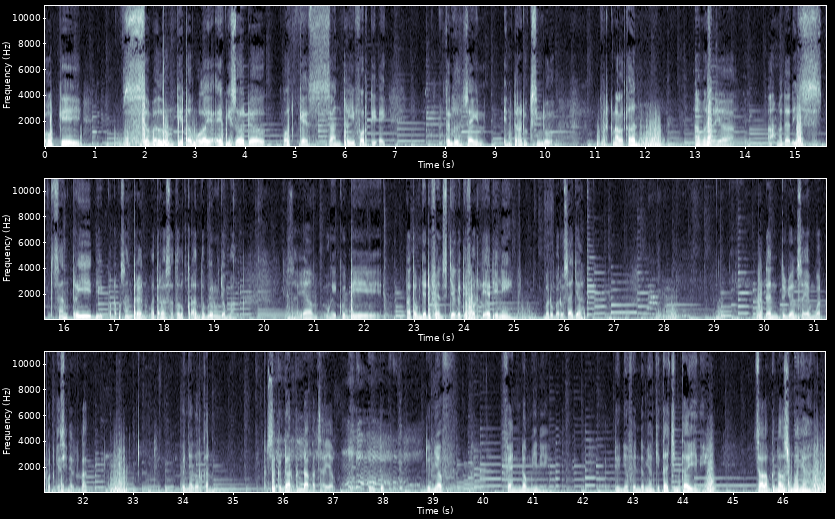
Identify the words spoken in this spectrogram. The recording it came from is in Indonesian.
Oke, sebelum kita mulai episode podcast Santri 48, tentu saya ingin introducing dulu. Perkenalkan, nama saya Ahmad Adis, santri di Pondok Pesantren Madrasatul Quran Tebirung Jombang. Saya mengikuti atau menjadi fans JKT48 ini baru-baru saja dan tujuan saya membuat podcast ini adalah menyalurkan sekedar pendapat saya untuk dunia fandom ini. Dunia fandom yang kita cintai ini. Salam kenal semuanya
